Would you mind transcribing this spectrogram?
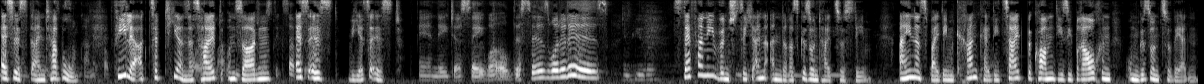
Es ist ein Tabu. Viele akzeptieren es halt und sagen, es ist, wie es ist. Stephanie wünscht sich ein anderes Gesundheitssystem. Eines, bei dem Kranke die Zeit bekommen, die sie brauchen, um gesund zu werden.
